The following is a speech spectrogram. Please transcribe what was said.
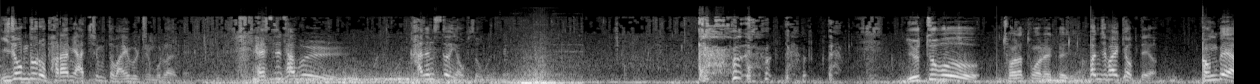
이 정도로 바람이 아침부터 많이 불줄 몰랐네 베스 잡을 가능성이 없어 보여 유튜브 전화통화를 했거든요. 편집할 게 없대요. 경배야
